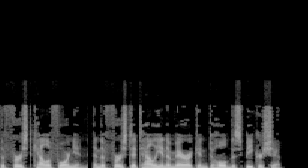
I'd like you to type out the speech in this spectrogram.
the first Californian, and the first Italian-American to hold the speakership.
